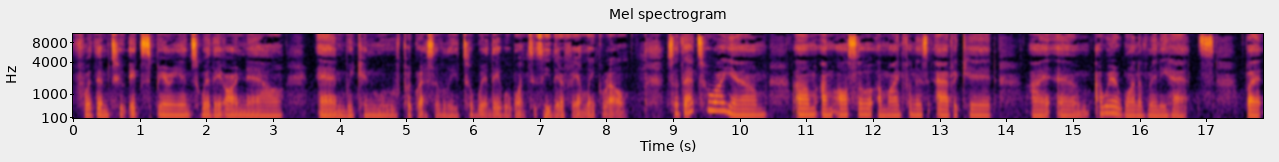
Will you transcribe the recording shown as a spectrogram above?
for them to experience where they are now and we can move progressively to where they will want to see their family grow. So that's who I am. Um, I'm also a mindfulness advocate. I am I wear one of many hats, but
